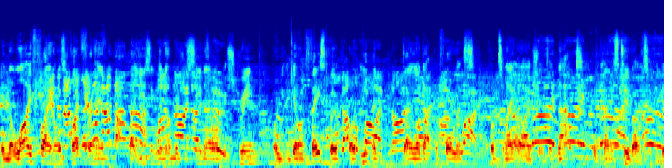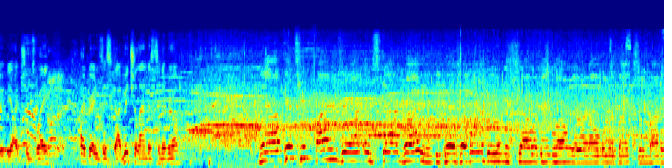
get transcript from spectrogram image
in the live finals, vote for him by using the numbers you see now on your screen, or you can get on Facebook, or even download that performance from tonight on iTunes, and that will count as two votes if you do it the iTunes way. How great is this guy? Mitchell Anderson, everyone. Now get your phones out and start voting because I want to be in the show a bit longer and I want to make some money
